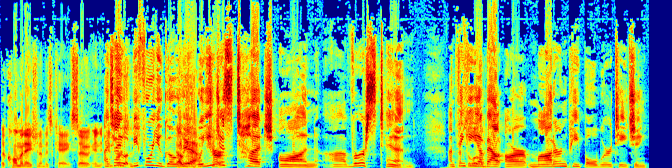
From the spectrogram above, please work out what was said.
the culmination of his case. So, in, I tell verses, you what, before you go oh, there, yeah, will you sure. just touch on uh, verse ten? I'm thinking Absolutely. about our modern people we're teaching.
